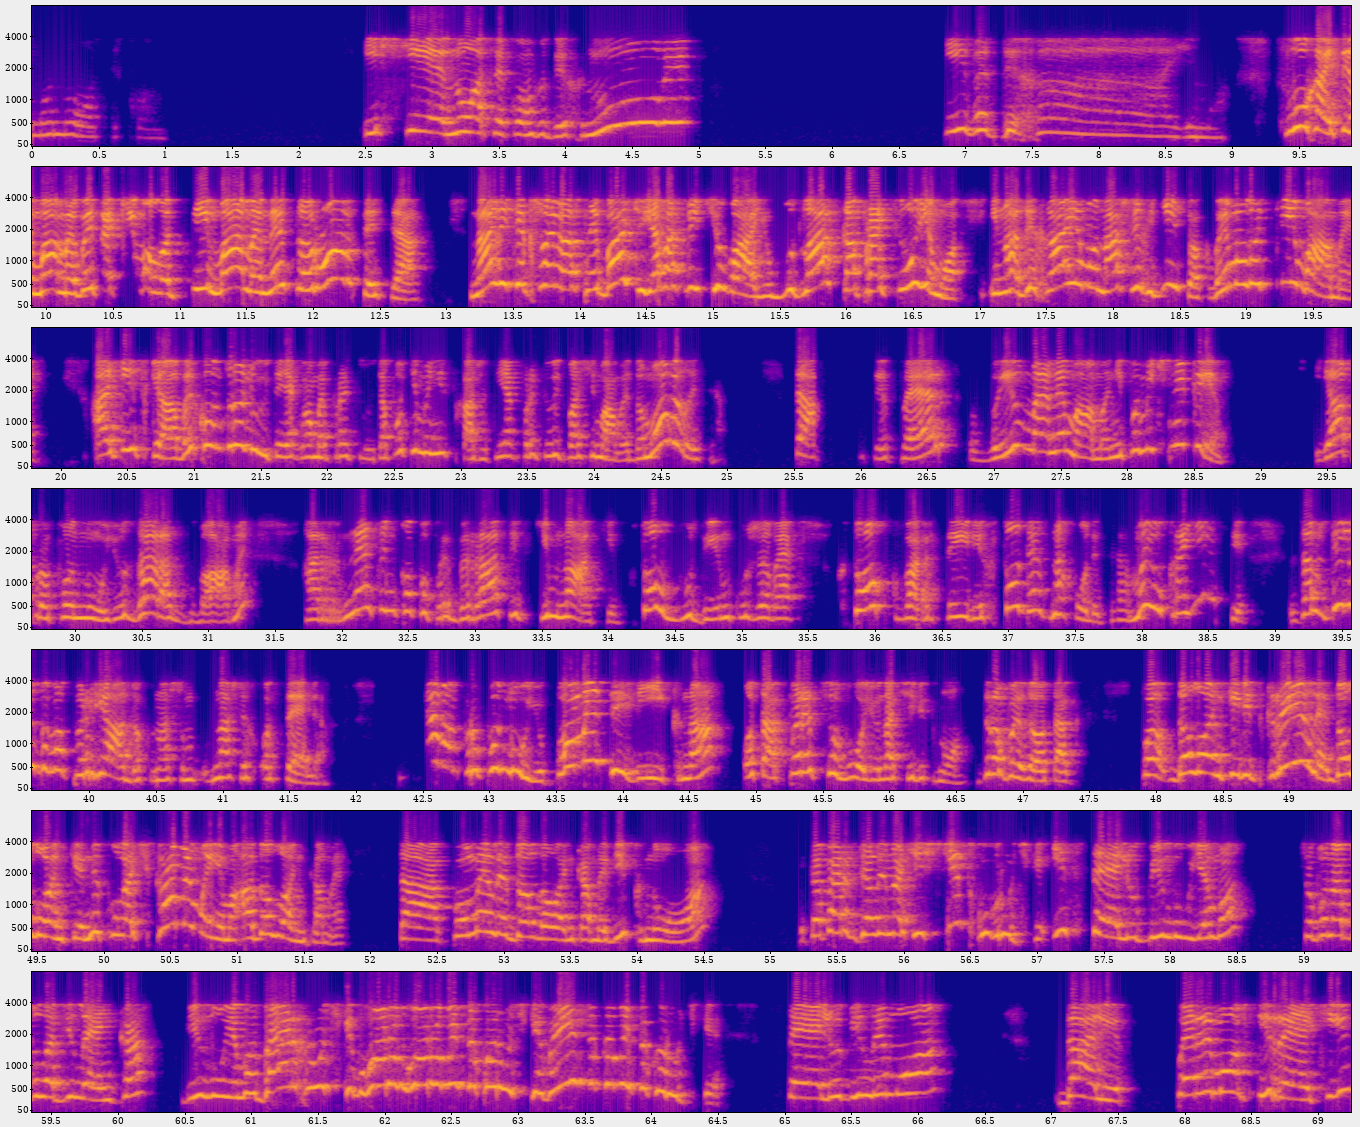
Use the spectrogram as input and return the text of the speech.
вдихаємо носиком. І ще носиком вдихнули і видихаємо. Слухайте, мами, ви такі молодці, мами, не соромтеся. Навіть якщо я вас не бачу, я вас відчуваю. Будь ласка, працюємо і надихаємо наших діток. Ви молодці, мами. А дітки, а ви контролюйте, як мами працюють, а потім мені скажете, як працюють ваші мами. Домовилися? Так, тепер ви в мене мамині помічники. Я пропоную зараз з вами гарнесенько поприбирати в кімнаті. Хто в будинку живе, хто в квартирі, хто де знаходиться. Ми, українці, завжди любимо порядок в, нашому, в наших оселях. Я вам пропоную помити вікна, отак перед собою, наче вікно. Зробили отак. Долоньки відкрили, долоньки не кулачками миємо, а долоньками. Так, помили долоньками вікно. Тепер взяли наші щітку в ручки і стелю білуємо, щоб вона була біленька. Білуємо вверх ручки, вгору, вгору, високо ручки, високо, високо ручки. Стелю білимо. Далі беремо всі речі.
